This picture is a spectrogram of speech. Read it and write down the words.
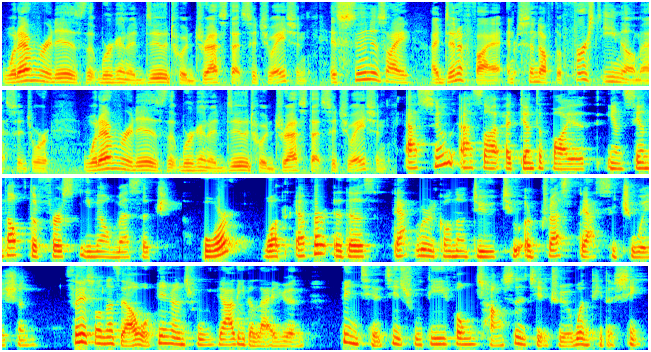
whatever it is that we're going to do to address that situation, as soon as I identify it and send off the first email message or whatever it is that we're going to do to address that situation, as soon as I identify it and send off the first email message or whatever it is that we're gonna do to address that situation. 所以说呢，只要我辨认出压力的来源，并且寄出第一封尝试解决问题的信，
